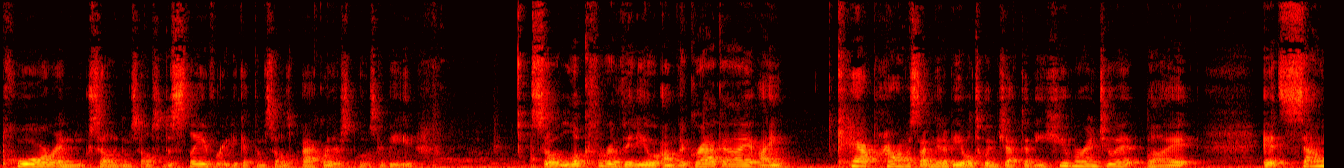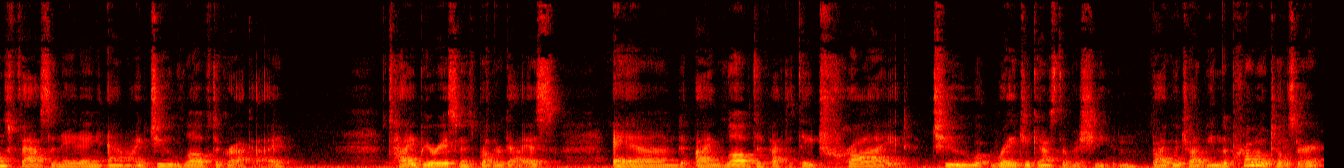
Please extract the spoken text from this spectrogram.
poor and selling themselves into slavery to get themselves back where they're supposed to be. So look for a video on the Gracchi. I can't promise I'm going to be able to inject any humor into it, but it sounds fascinating and I do love the Gracchi. Tiberius and his brother Gaius. And I love the fact that they tried to rage against the machine, by which I mean the proto toaster.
